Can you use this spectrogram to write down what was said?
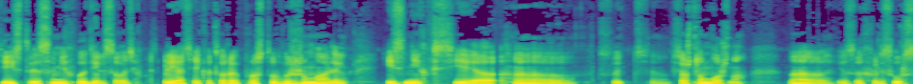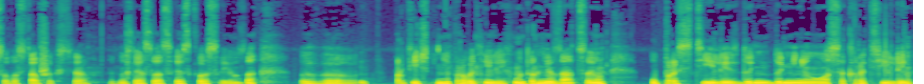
действия самих владельцев этих предприятий, которые просто выжимали из них все, э, все что можно да, из их ресурсов, оставшихся в наследство от Советского Союза, практически не проводили их модернизацию, упростили, до, до минимума сократили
